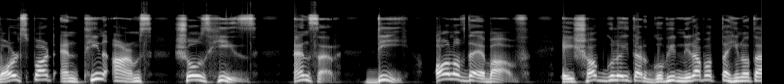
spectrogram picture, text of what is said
bald spot and thin arms shows his Answer, D. All of the above এই সবগুলোই তার গভীর নিরাপত্তাহীনতা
